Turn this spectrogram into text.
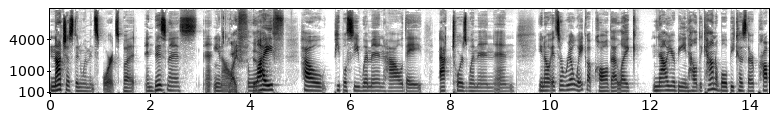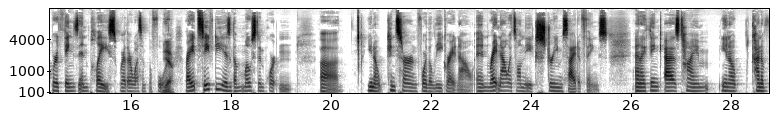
not just in women's sports, but in business, eh, you know, Life, yeah. life, how people see women, how they act towards women. And, you know, it's a real wake up call that like now you're being held accountable because there are proper things in place where there wasn't before Yeah. right? Safety is the most important, uh, you know, concern for the league right now. And right now, it's on the extreme side of things. And I think as time, you know, kind of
